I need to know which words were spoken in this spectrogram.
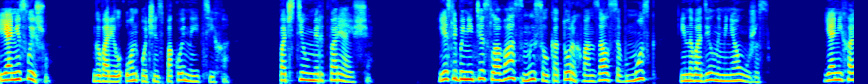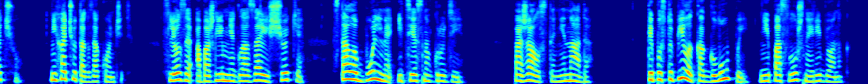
«Я не слышу», — говорил он очень спокойно и тихо, почти умиротворяюще. Если бы не те слова, смысл которых вонзался в мозг, и наводил на меня ужас. Я не хочу, не хочу так закончить. Слезы обожгли мне глаза и щеки, стало больно и тесно в груди. Пожалуйста, не надо. Ты поступила как глупый, непослушный ребенок.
